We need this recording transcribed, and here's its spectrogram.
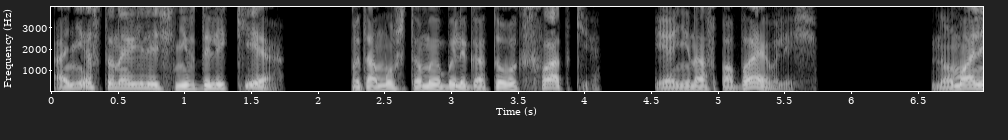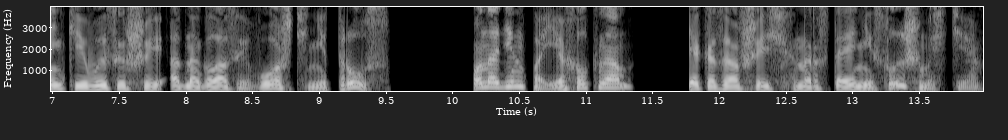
Они остановились невдалеке, потому что мы были готовы к схватке, и они нас побаивались. Но маленький высохший одноглазый вождь не трус. Он один поехал к нам, и, оказавшись на расстоянии слышимости,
